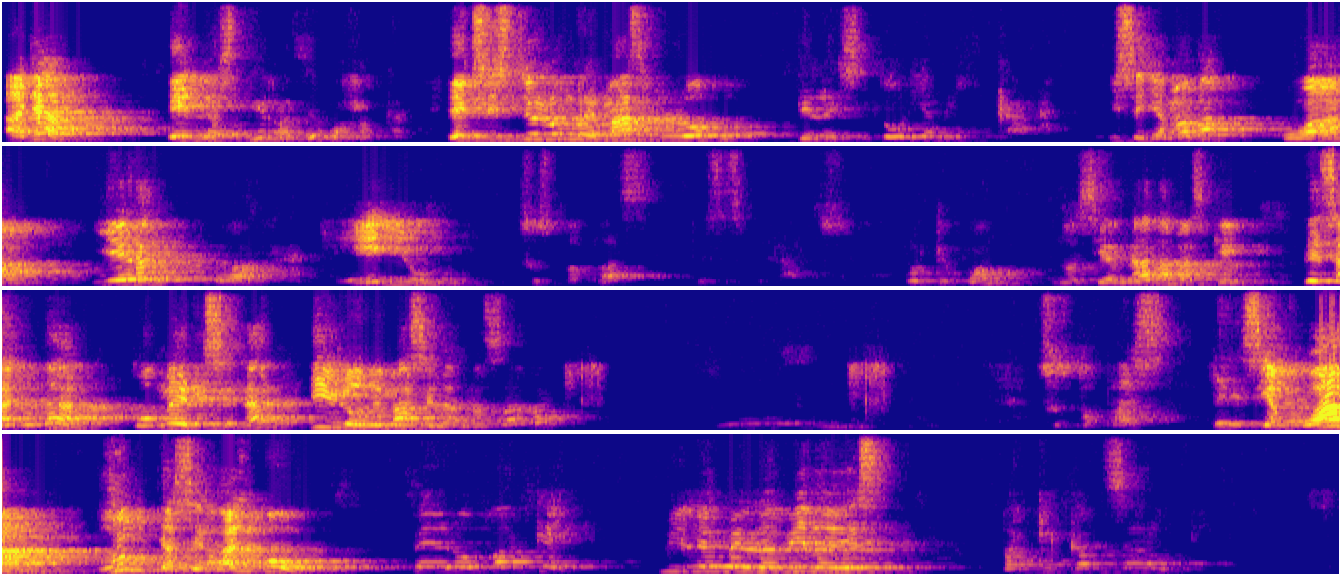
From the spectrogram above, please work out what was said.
Allá, en las tierras de Oaxaca, existió el hombre más flojo de la historia mexicana y se llamaba Juan y era oaxaqueño. Sus papás desesperados, porque Juan no hacía nada más que desayunar, comer y cenar y lo demás se la pasaba sus papás le decían, Juan, ponte a hacer algo. Pero ¿para qué? Mi lema en la vida es, ¿para qué cansarme?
